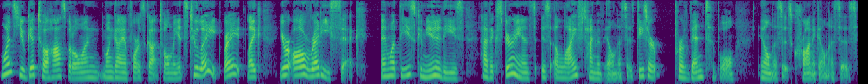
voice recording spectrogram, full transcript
once you get to a hospital, one, one guy in Fort Scott told me, it's too late, right? Like you're already sick. And what these communities have experienced is a lifetime of illnesses. These are preventable illnesses, chronic illnesses.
